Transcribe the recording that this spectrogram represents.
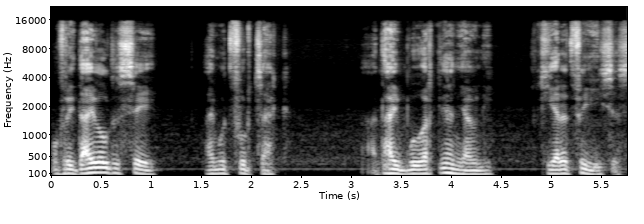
om vir die duiwel te sê hy moet voortsak. Dat hy behoort nie aan jou nie. Gee dit vir Jesus.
